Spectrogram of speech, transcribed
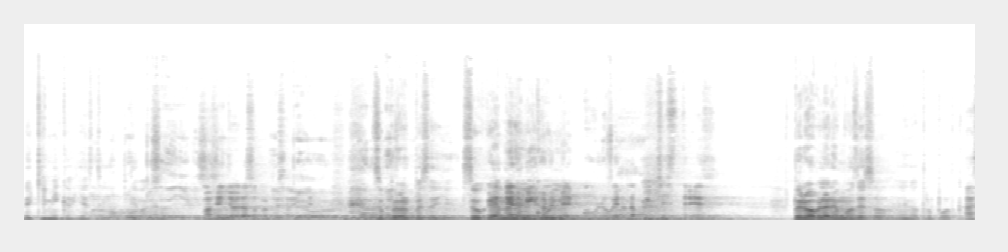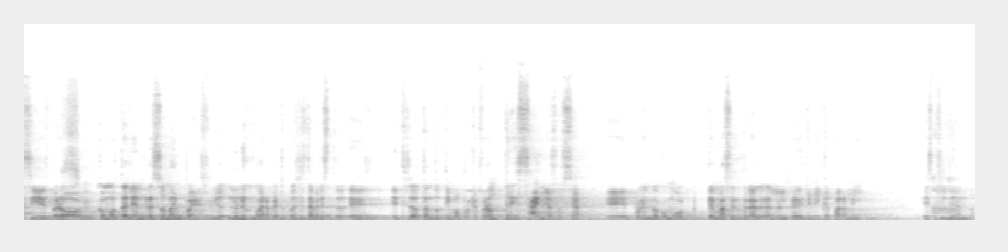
de Química, ya estoy. Bueno, no peor pesadilla. Más bien yo era súper el pesadilla. peor Su peor culo. pesadilla. Su Era grano en mi el en culo. el culo, güey, era una pinche estrés. Pero hablaremos de eso en otro podcast. Así es, pero como tal, en resumen, pues yo- lo único que me arrepiento pues, es haber eh, tanto tiempo, porque fueron tres años, o sea, eh, poniendo como tema central a la Olimpiada de Química para mí, estudiando.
